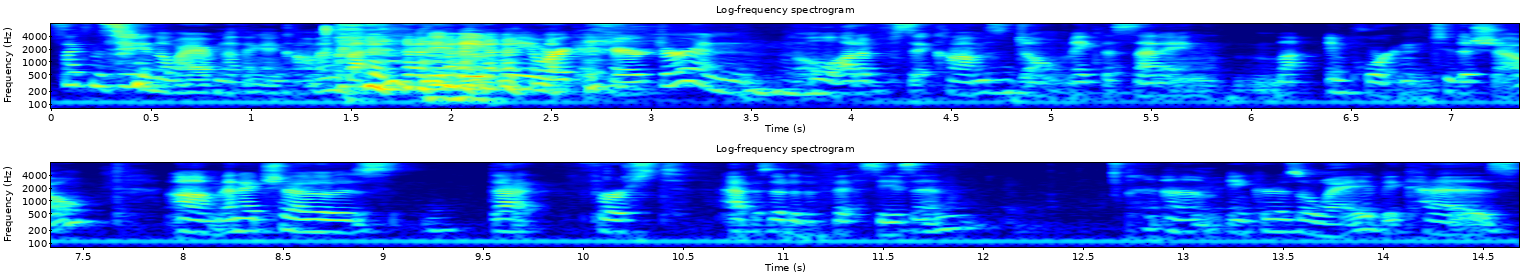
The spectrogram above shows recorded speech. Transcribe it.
Sex and the City and The Wire have nothing in common, but they make New York a character, and a lot of sitcoms don't make the setting important to the show. Um, and I chose that first episode of the fifth season, um, Anchors Away, because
